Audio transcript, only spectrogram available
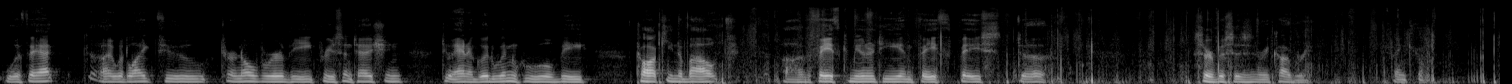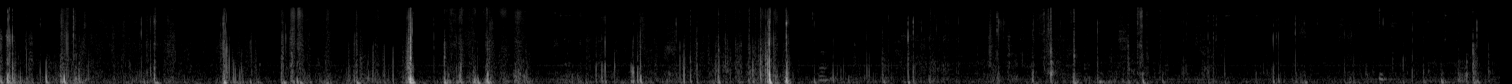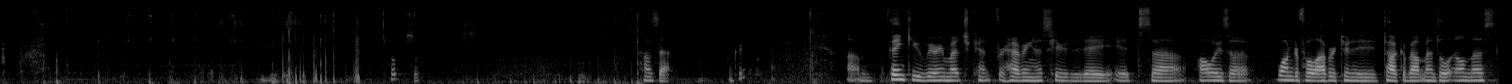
with that, I would like to turn over the presentation to Anna Goodwin, who will be talking about uh, the faith community and faith-based uh, services in recovery. Thank you. Hope so. How's that? Okay. Um, Thank you very much, Kent, for having us here today. It's uh, always a wonderful opportunity to talk about mental illness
